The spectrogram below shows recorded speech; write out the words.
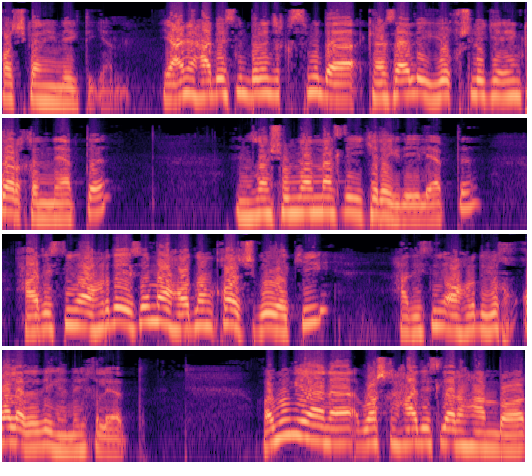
qochganingdek degan. Ya'ni hadisning birinchi qismida kasallik yo'qishligi inkor qilinyapti. Inson shumlanmasligi kerak deyilyapti. Hadisning oxirida esa mahodan qoch go'yoki hadisning oxirida yuqib qoladi degandek qilyapti. Va bunga yana boshqa hadislar ham bor.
